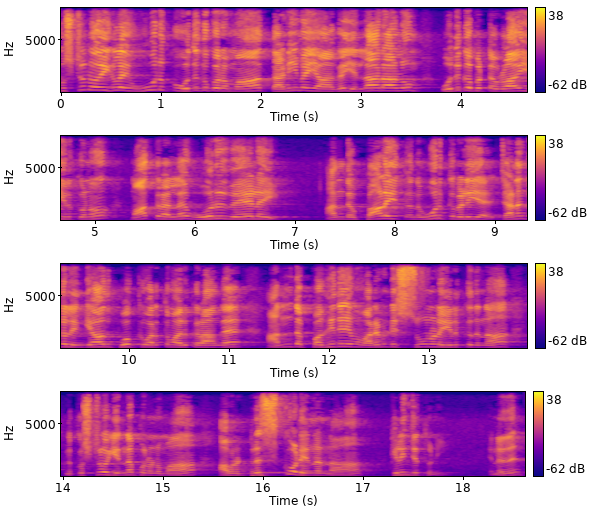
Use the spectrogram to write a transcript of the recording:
குஷ்டநோய்களை ஊருக்கு ஒதுக்குப்புறமா தனிமையாக எல்லாராலும் ஒதுக்கப்பட்டவர்களாக இருக்கணும். மாத்திரம் அல்ல ஒருவேளை அந்த பாளையத்து அந்த ஊருக்கு வெளியே ஜனங்கள் எங்கேயாவது போக்குவரத்தமாக இருக்கிறாங்க அந்த பகுதியில் அவன் வர வேண்டிய சூழ்நிலை இருக்குதுன்னா இந்த குஷ்டரோகி என்ன பண்ணணுமா? அவன் ட்ரெஸ் கோட் என்னன்னா கிழிஞ்ச துணி. என்னது?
